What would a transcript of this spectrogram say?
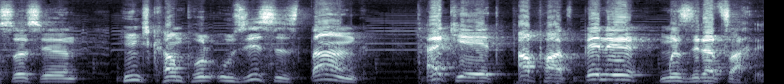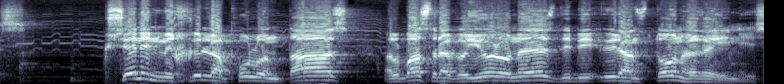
Ըսեսեն, հինչ կամպուլ ուզիսս տանք, թակի էտ ապատ պենը մզիրացախես։ Քսենին միխիլա փոլոն տաս, Ալբաստրակը յորոնես դիբի իրանց տոն հղեինիս։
